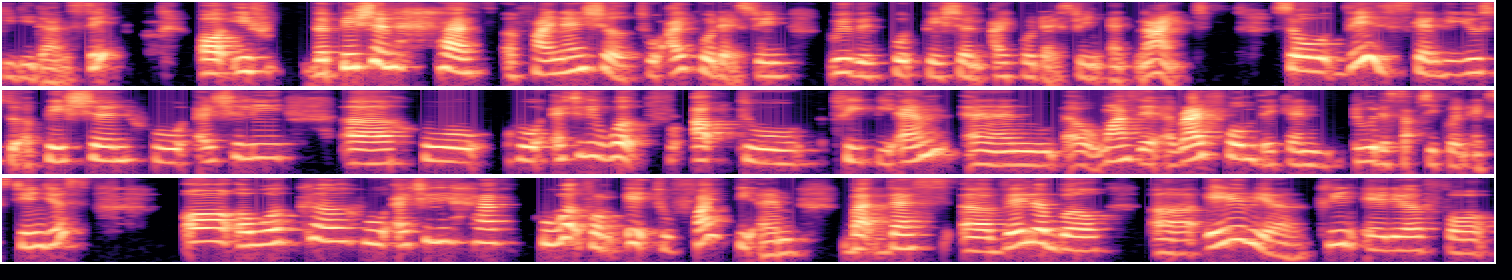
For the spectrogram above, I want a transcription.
PD dialysis. Or if the patient has a financial to icodextrin, we will put patient icodextrin at night. So this can be used to a patient who actually uh, who who actually work up to 3 p.m. and uh, once they arrive home, they can do the subsequent exchanges. Or a worker who actually have who work from 8 to 5 p.m. but there's available uh, area, clean area for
